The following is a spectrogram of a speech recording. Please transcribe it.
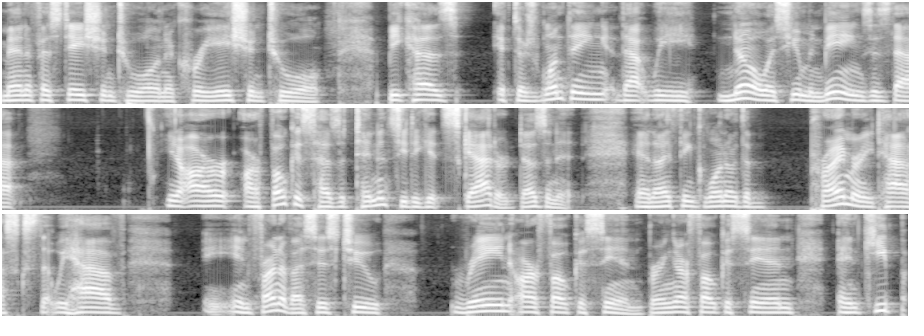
manifestation tool and a creation tool because if there's one thing that we know as human beings is that you know our our focus has a tendency to get scattered doesn't it? And i think one of the primary tasks that we have in front of us is to rein our focus in, bring our focus in, and keep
